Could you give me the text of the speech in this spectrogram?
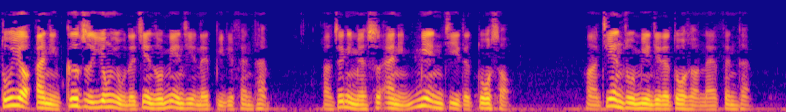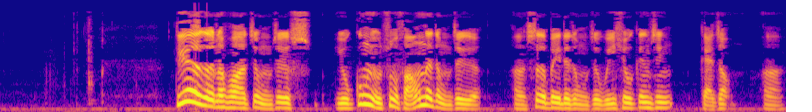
都要按你各自拥有的建筑面积来比例分摊啊，这里面是按你面积的多少啊，建筑面积的多少来分摊。第二个的话，这种这个有公有住房的这种这个啊设备的这种这维修更新改造。啊，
